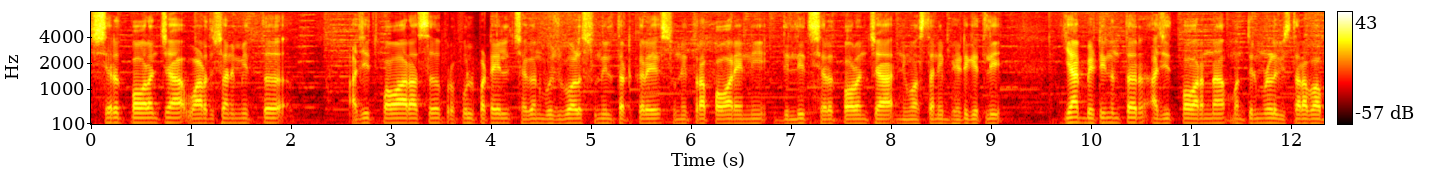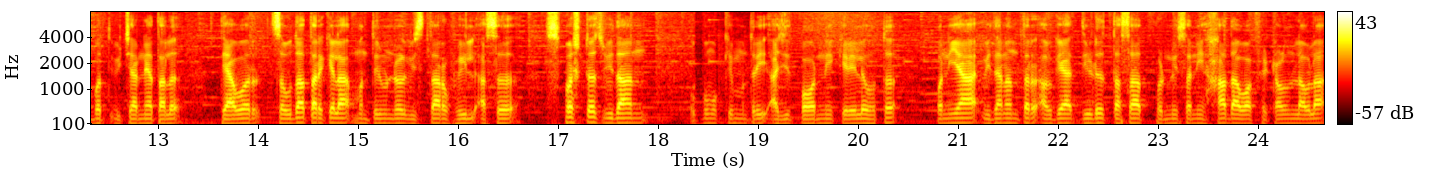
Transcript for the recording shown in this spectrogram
शरद पवारांच्या वाढदिवसानिमित्त अजित पवारासह प्रफुल्ल पटेल छगन भुजबळ सुनील तटकरे सुनेत्रा पवार यांनी दिल्लीत शरद पवारांच्या निवासस्थानी भेट घेतली. या भेटीनंतर अजित पवारांना मंत्रिमंडळ विस्ताराबाबत विचारण्यात आलं. त्यावर चौदा तारखेला मंत्रिमंडळ विस्तार होईल असं स्पष्टच विधान उपमुख्यमंत्री अजित पवारांनी केलेलं होतं. पण या विधानानंतर अवघ्या दीड तासात फडणवीसांनी हा दावा फेटाळून लावला.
